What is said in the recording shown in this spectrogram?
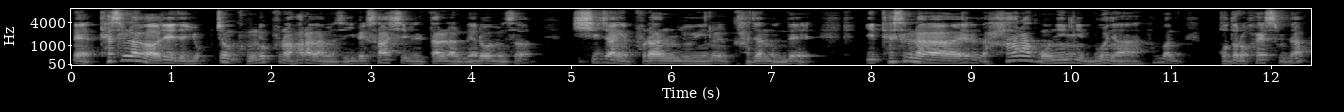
네, 테슬라가 어제 이제 6.06% 하락하면서 241달러 내려오면서 시장의 불안 요인을 가졌는데 이 테슬라의 하락 원인이 뭐냐 한번 보도록 하겠습니다.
